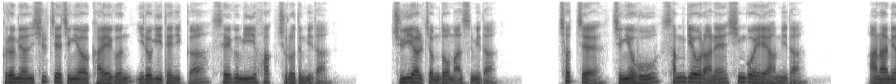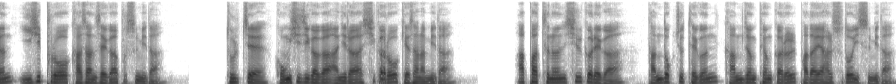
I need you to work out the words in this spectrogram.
그러면 실제 증여 가액은 1억이 되니까 세금이 확 줄어듭니다. 주의할 점도 많습니다. 첫째, 증여 후 3개월 안에 신고해야 합니다. 안 하면 20% 가산세가 붙습니다. 둘째, 공시지가가 아니라 시가로 계산합니다. 아파트는 실거래가, 단독주택은 감정평가를 받아야 할 수도 있습니다.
